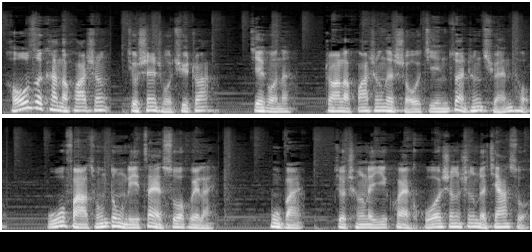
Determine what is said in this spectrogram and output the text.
猴子看到花生就伸手去抓，结果呢抓了花生的手紧攥成拳头。无法从洞里再缩回来，木板就成了一块活生生的枷锁。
